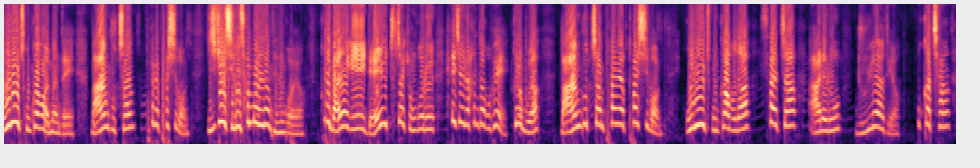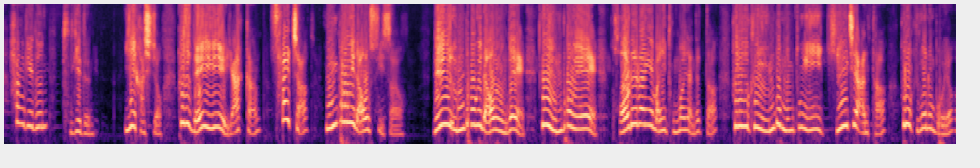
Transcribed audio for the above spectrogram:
오늘 종가가 얼만데, 19,880원. 이게 지금 3번에 해당되는 거예요. 근데 만약에 내일 투자 경고를 해제를 한다고 해. 그럼 뭐야? 19,880원. 오늘 종가보다 살짝 아래로 눌려야 돼요. 호가창 한 개든 두 개든. 이해 가시죠? 그래서 내일 약간 살짝 음봉이 나올 수 있어요. 내일 음봉이 나오는데 그 음봉에 거래량이 많이 동반이 안 됐다. 그리고 그 음봉 몸통이 길지 않다. 그리고 그거는 뭐예요?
